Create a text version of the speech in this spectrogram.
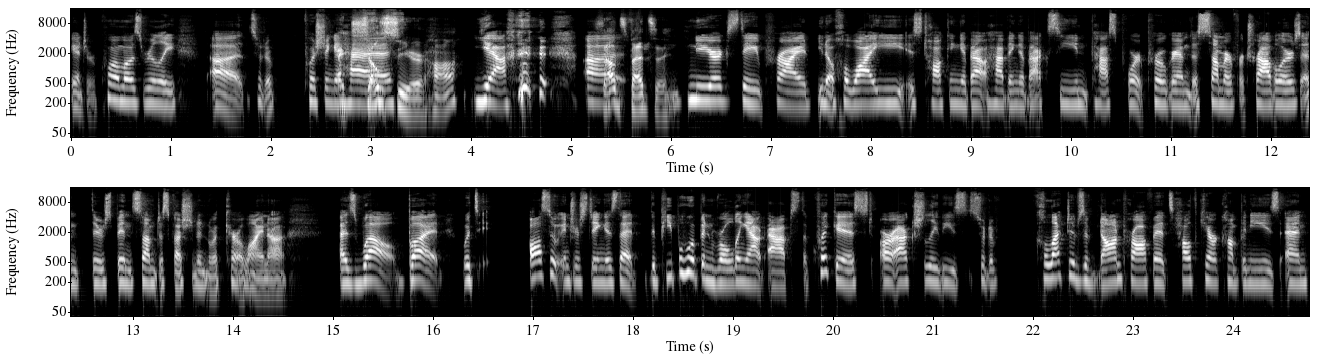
Andrew Cuomo is really uh, sort of pushing ahead. Excelsior, huh? Yeah. uh, Sounds fancy. New York State Pride. You know, Hawaii is talking about having a vaccine passport program this summer for travelers, and there's been some discussion in North Carolina as well. But what's also interesting is that the people who have been rolling out apps the quickest are actually these sort of collectives of nonprofits, healthcare companies, and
